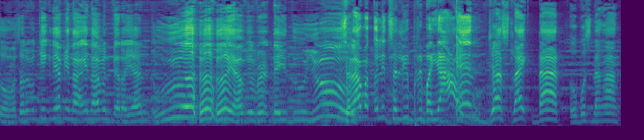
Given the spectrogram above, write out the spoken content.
to? Masarap yung cake niya, kinain namin. Pero yan, Uy, happy birthday to you. Salamat ulit sa libre bayaw. And just like that, ubos na nga ang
